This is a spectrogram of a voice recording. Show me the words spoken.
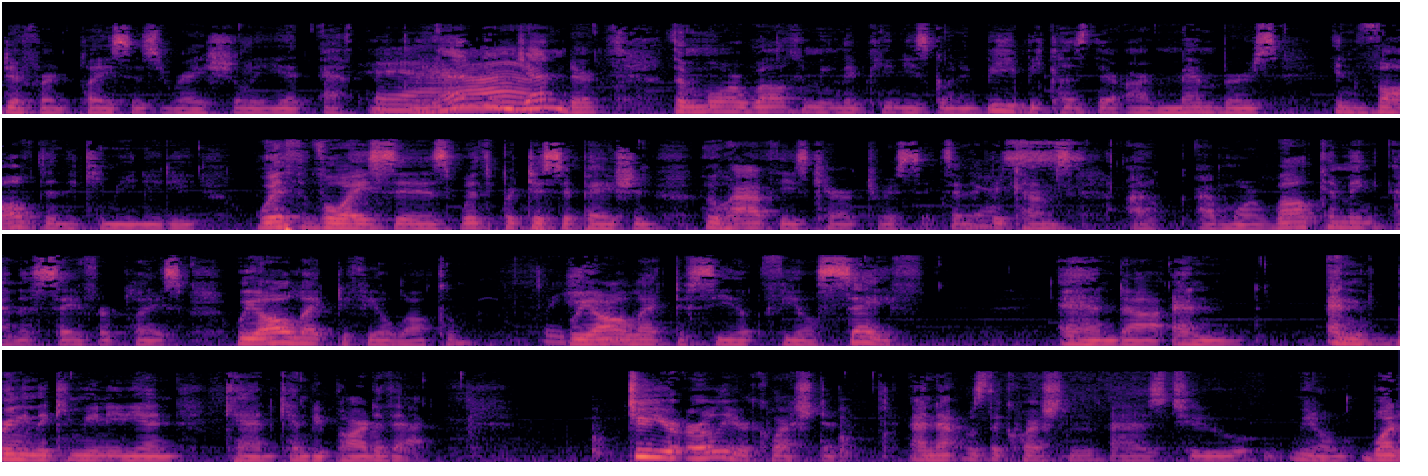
different places racially and ethnically and in gender, the more welcoming the community is going to be because there are members involved in the community with voices, with participation, who have these characteristics. And it becomes a, a more welcoming and a safer place. We all like to feel welcome. We We, all like to see, feel safe. And, uh, and, and bringing the community in can, can be part of that to your earlier question, and that was the question as to you know what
